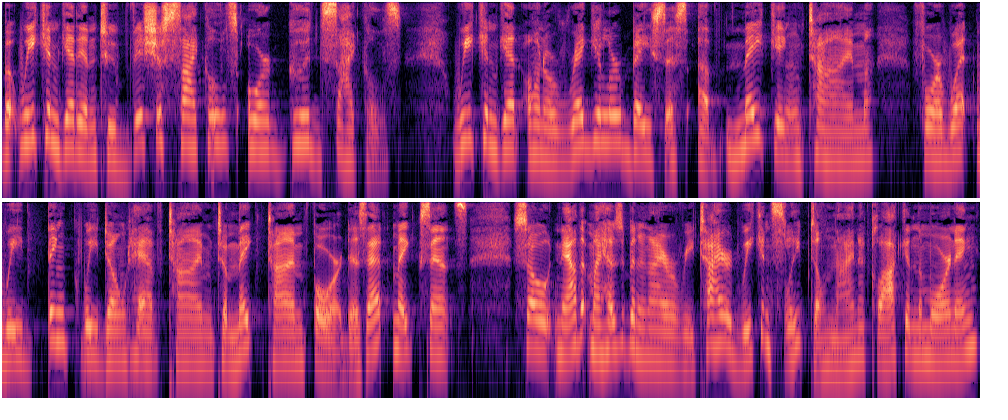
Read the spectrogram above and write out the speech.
But we can get into vicious cycles or good cycles. We can get on a regular basis of making time for what we think we don't have time to make time for. Does that make sense? So now that my husband and I are retired, we can sleep till nine o'clock in the morning,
